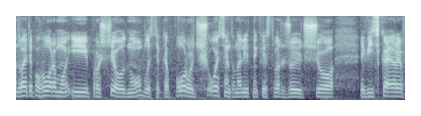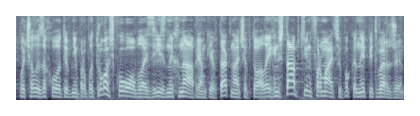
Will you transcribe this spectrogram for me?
Ну, давайте поговоримо і про ще одну область, яка поруч. Ось аналітники стверджують, що війська РФ почали заходити в Дніпропетровську область з різних напрямків, так, начебто, але генштаб цю інформацію поки не підтверджує.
